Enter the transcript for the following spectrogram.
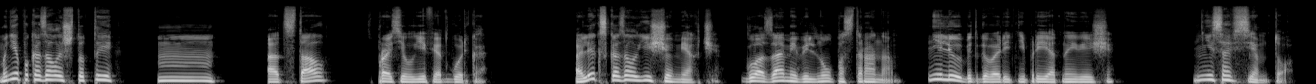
Мне показалось, что ты... Ммм... Отстал?» — спросил Ефет горько. Олег сказал еще мягче, глазами вильнул по сторонам. Не любит говорить неприятные вещи. «Не совсем то»,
